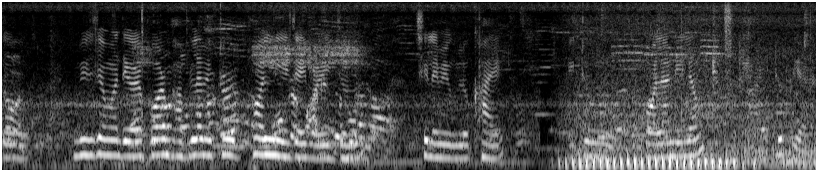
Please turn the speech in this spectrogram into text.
তো বিল জমা দেওয়ার পর ভাবলাম একটু ফল নিয়ে যাই বাড়ির জন্য। ছেলে মেয়েগুলো খায়। একটু কলা নিলাম। একটু পেয়ারা।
